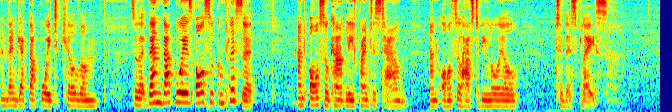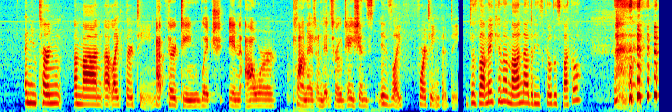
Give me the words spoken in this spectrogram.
and then get that boy to kill them so that then that boy is also complicit and also can't leave Prentisstown and also has to be loyal to this place. And you turn a man at like thirteen At 13, which in our planet and its rotations, is like 14, 15. Does that make him a man now that he's killed a spackle?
